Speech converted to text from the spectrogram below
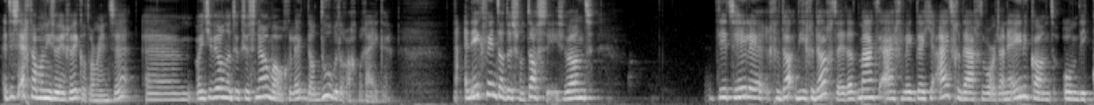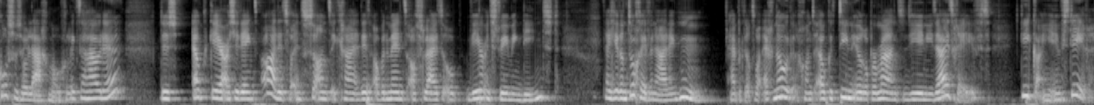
Het is echt allemaal niet zo ingewikkeld hoor mensen. Ehm, want je wil natuurlijk zo snel mogelijk dat doelbedrag bereiken. Nou, en ik vind dat dus fantastisch, want dit hele die gedachte, dat maakt eigenlijk dat je uitgedaagd wordt aan de ene kant om die kosten zo laag mogelijk te houden. Dus elke keer als je denkt, ah, oh, dit is wel interessant, ik ga dit abonnement afsluiten op weer een streamingdienst, dat je dan toch even nadenkt, hmm, heb ik dat wel echt nodig? Want elke 10 euro per maand die je niet uitgeeft, die kan je investeren.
